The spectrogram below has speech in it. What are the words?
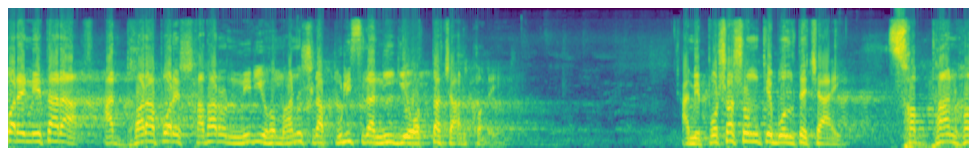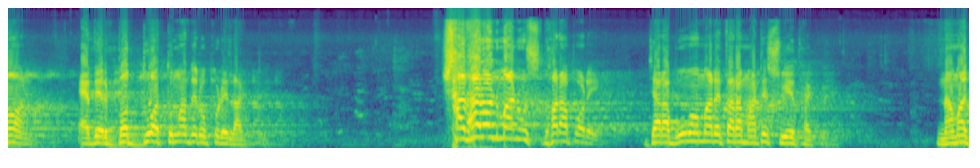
করে নেতারা আর ধরা পড়ে সাধারণ নিরীহ মানুষরা, পুলিশরা নিয়ে গিয়ে অত্যাচার করে। আমি প্রশাসনকে বলতে চাই, সাবধান হন, এদের বদুয়া তোমাদের উপরে লাগবে। সাধারণ মানুষ ধরা পড়ে, যারা বোমা মারে তারা মাঠে শুয়ে থাকে। নামাজ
